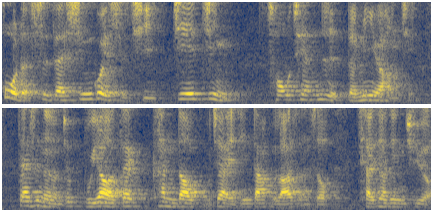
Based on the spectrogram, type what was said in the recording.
或者是在新贵时期接近。抽签日的蜜月行情，但是呢，就不要再看到股价已经大幅拉升的时候才跳进去哦，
